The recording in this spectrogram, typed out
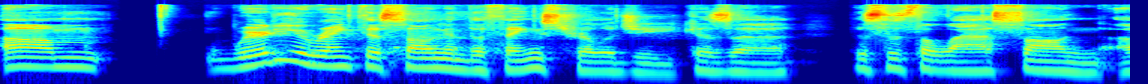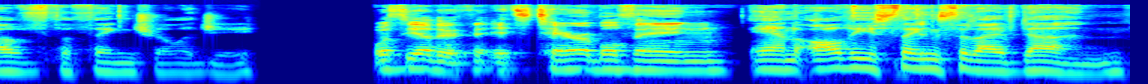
Um where do you rank this song in the Things trilogy? Because uh this is the last song of the Thing trilogy. what's the other thing it's terrible thing And all these things that I've done.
